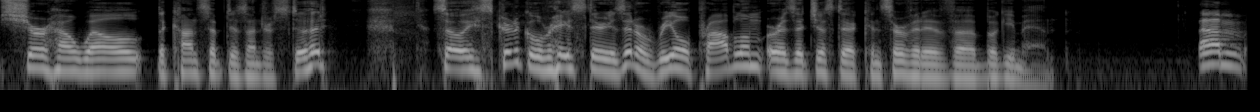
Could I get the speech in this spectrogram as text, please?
sure how well the concept is understood. So is critical race theory is it a real problem or is it just a conservative uh, boogeyman? Um,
